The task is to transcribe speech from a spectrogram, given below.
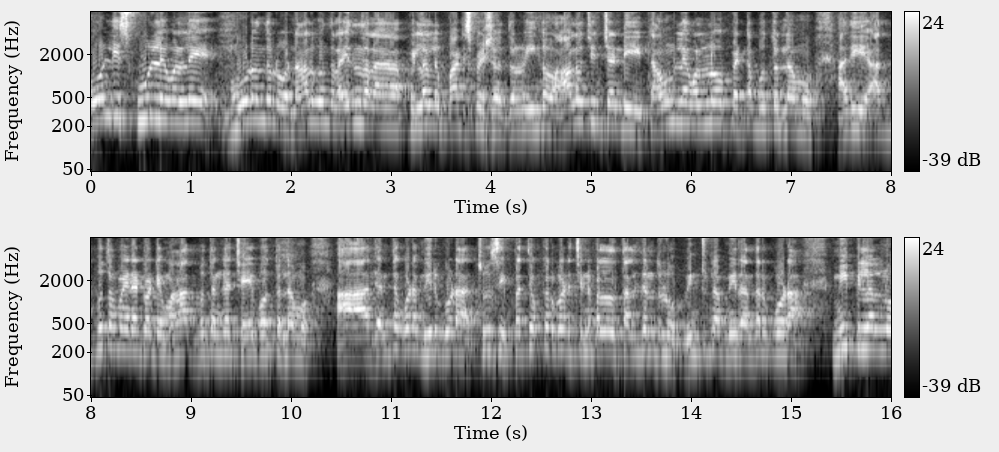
ఓన్లీ స్కూల్ లెవెల్లే మూడు వందలు నాలుగు వందలు ఐదు వందల పిల్లలు పార్టిసిపేషన్ అవుతారు ఇంకా ఆలోచించండి టౌన్ లెవెల్లో పెట్టబోతున్నాము. అది అద్భుతమైనటువంటి మహాద్భుతంగా చేయబోతున్నాము. అదంతా కూడా మీరు కూడా చూసి ప్రతి ఒక్కరు కూడా చిన్నపిల్లల తల్లిదండ్రులు వింటున్న మీరందరూ కూడా మీ పిల్లలను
